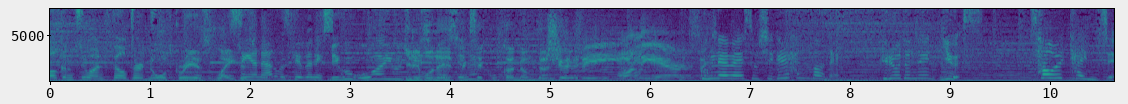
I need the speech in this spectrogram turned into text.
Welcome to Unfiltered. North Korea's latest CNN was given 미국 오하이오 일본의 주에서 백색 국가 명단 should be on the air at six 국내외 소식을 한 번에 들려듣는 뉴스 서울 타임즈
